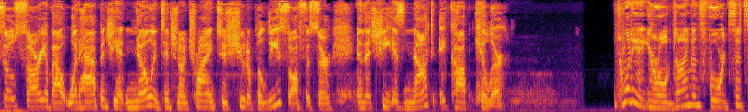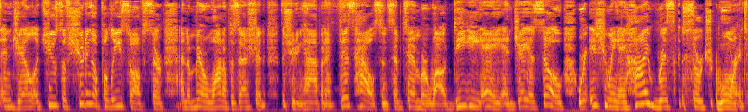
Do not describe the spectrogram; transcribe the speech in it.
so sorry about what happened. She had no intention on trying to shoot a police officer and that she is not a cop killer. 28 year old Diamonds Ford sits in jail accused of shooting a police officer and a marijuana possession. The shooting happened at this house in September while DEA and JSO were issuing a high risk search warrant.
